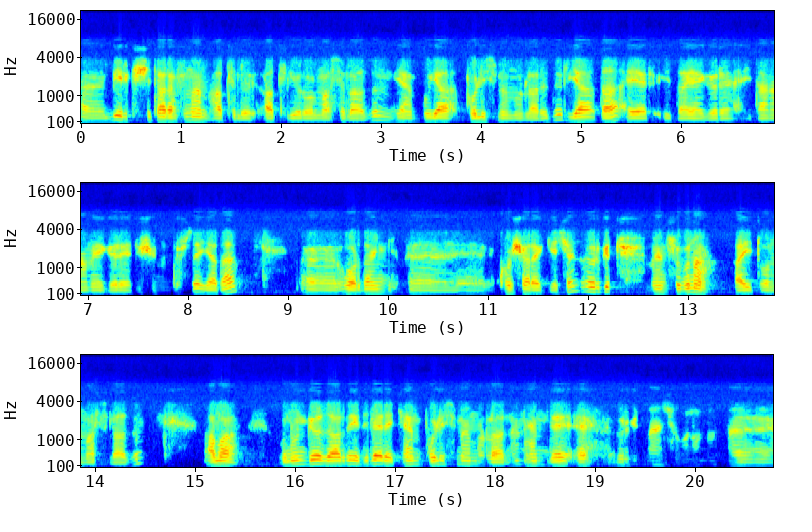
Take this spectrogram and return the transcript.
bir kişi tarafından atılı, atılıyor olması lazım. Yani bu ya polis memurlarıdır ya da eğer iddiaya göre, iddianameye göre düşünülürse ya da e, oradan e, koşarak geçen örgüt mensubuna ait olması lazım. Ama bunun göz ardı edilerek hem polis memurlarının hem de e, örgüt mensubunun e,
